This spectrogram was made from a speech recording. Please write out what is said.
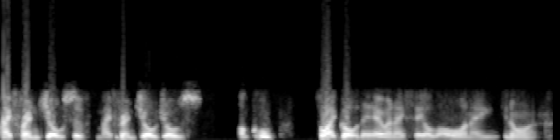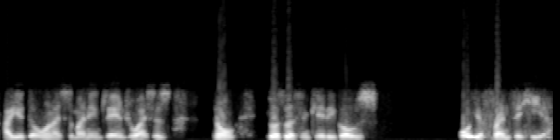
my friend Joseph, my friend Jojo's uncle. So I go there and I say hello and I, you know, how you doing? I said, my name's Andrew. I says, you know, he goes, listen, kid. He goes, all your friends are here.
